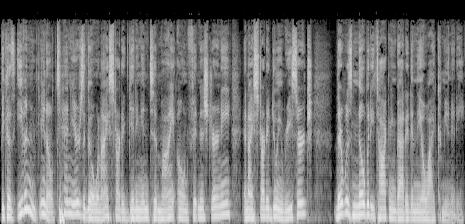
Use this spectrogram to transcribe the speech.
because even, you know, 10 years ago when I started getting into my own fitness journey and I started doing research, there was nobody talking about it in the OI community.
